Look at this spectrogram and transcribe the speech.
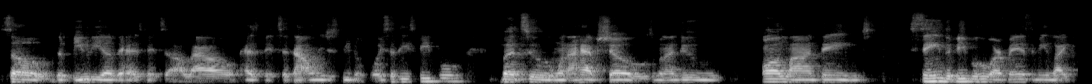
So the beauty of it has been to allow, has been to not only just be the voice of these people, but to when I have shows, when I do online things, seeing the people who are fans of me like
